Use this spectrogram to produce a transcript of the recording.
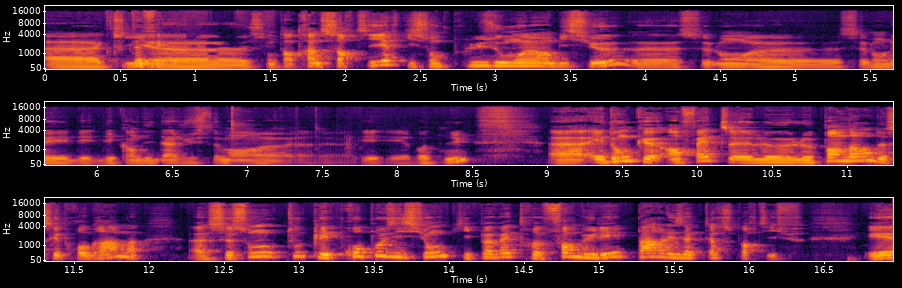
Euh, qui euh, sont en train de sortir, qui sont plus ou moins ambitieux euh, selon selon les, les, les, candidats justement et, et retenus. et donc en fait le, le, pendant de ces programmes, ce sont toutes les propositions qui peuvent être formulées par les acteurs sportifs. Et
